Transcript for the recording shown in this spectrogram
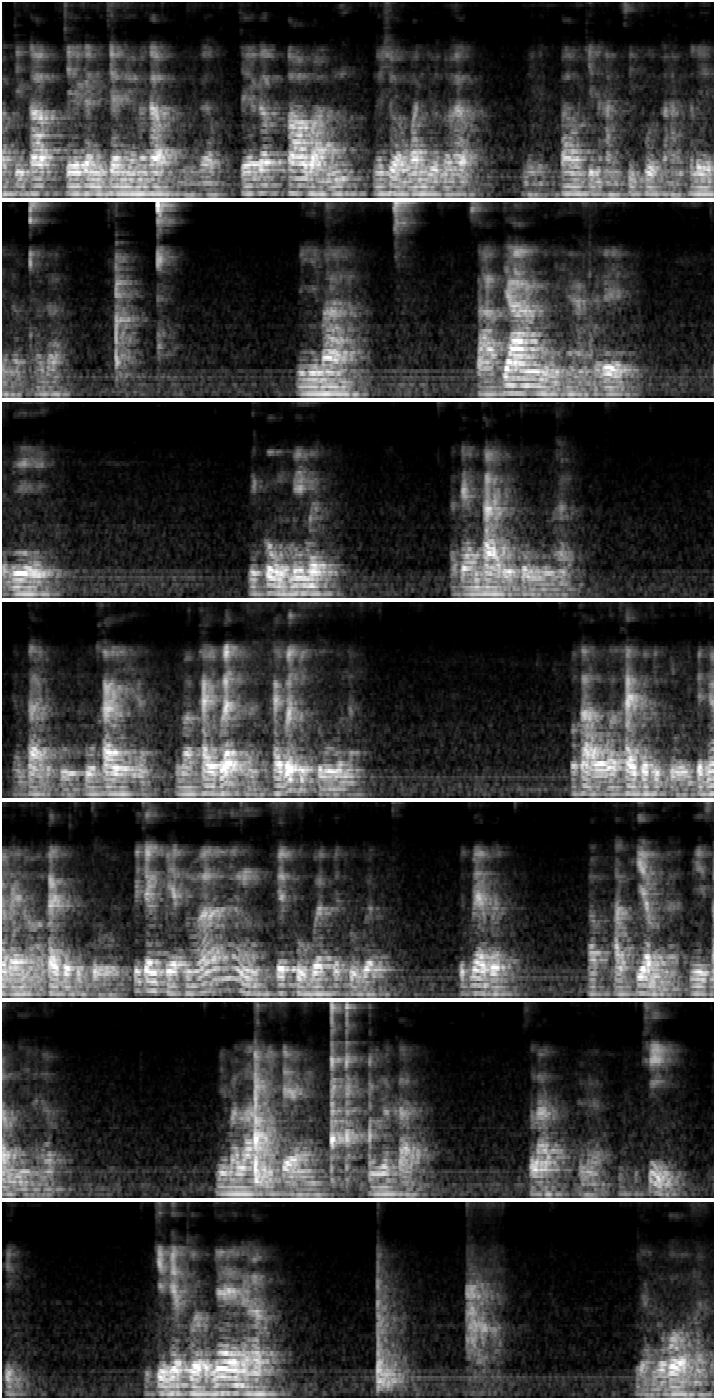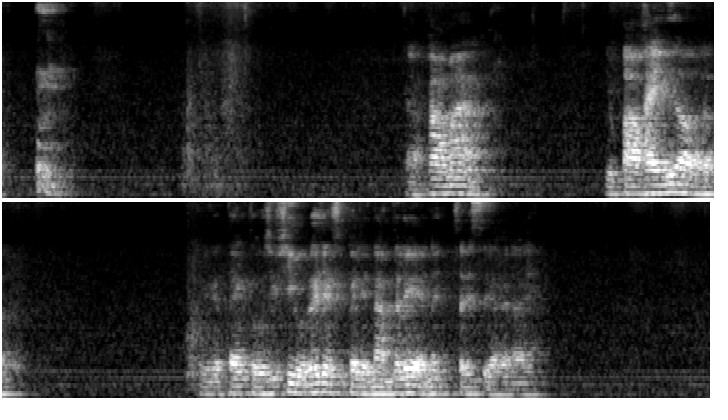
วัสดีครับ เจอกันอีกเจอหนึ่งนะครับนี่ครับ เจอกับปลาหวานในช่วงวันหยุดนะครับนี่ป้ามากินอาหารซีฟู้ดอาหารทะเลนะครับ แล้วก็ มีมาสาบย่างนี่อาหารทะเล จะมี มีกุ้ง มีหมึกแล้วแถมทายด้วยปูนะครับแถมทายด้วยปูปูไข่ครับเป็นว่าไข่เบิดเออไข่เบิดทุกตัวนะ เขาบอกว่าใครเบิดทุกตัวเป็นแนวไรเนาะใครเบิดทุกตัวพี่จังเป็ดมั้งเป็ดผูเบิดเป็ดผูเบิดเป็ดแม่เบิดครับผักเคี่ยมนะมีซ้ำนี่นะครับ มีมะระมีแตงมีมะกาดสลัดนะครับขี้พริกกินเห็ดถั่วแบบง่ายนะครับ อย่างโลโก้นะ แต่พามา อยู่เปล่าใครเรื่องครับก็แต่งตัวชิวๆแล้วยังสิไปเล่นน้ำทะเลนี่ใส่เสื้อก็ได้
